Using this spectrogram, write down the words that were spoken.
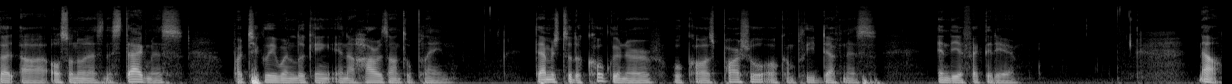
uh, also known as nystagmus, particularly when looking in a horizontal plane. Damage to the cochlear nerve will cause partial or complete deafness in the affected ear. Now,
